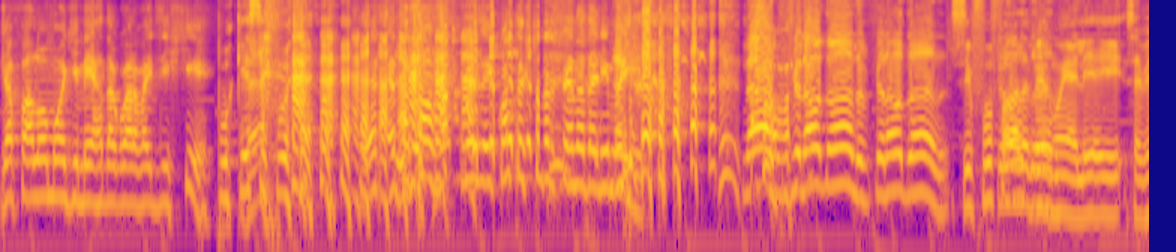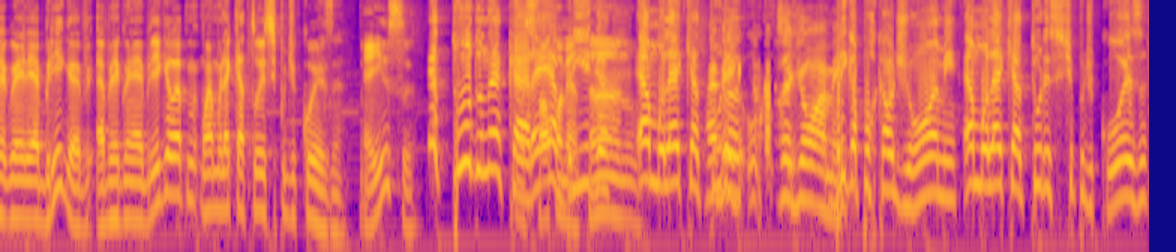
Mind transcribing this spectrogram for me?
Já falou um monte de merda, agora vai desistir? Porque se for... É, tenta salvar a coisa aí. Conta a história do Fernando Lima aí. Não, pro final do ano, pro final do ano. Se for Final falar da vergonha ali, se a vergonha ali é briga, a vergonha é briga ou é uma mulher que atua esse tipo de coisa? É isso? É tudo, né, cara? Pessoal É a briga, é a mulher que atura... o- por causa de homem. Briga por causa de homem, é a mulher que atura esse tipo de coisa,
